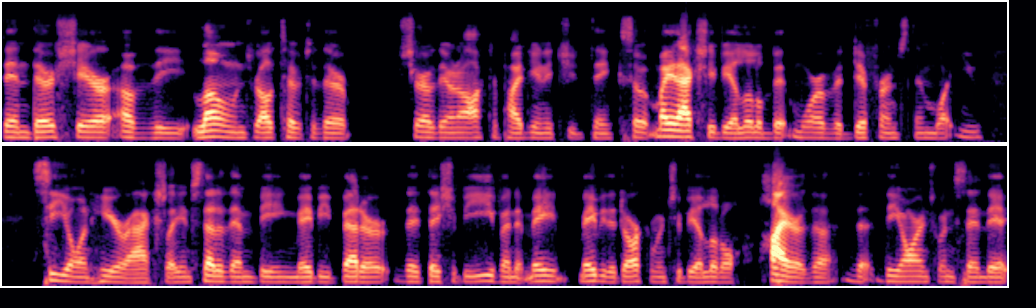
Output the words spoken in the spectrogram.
then their share of the loans relative to their share of the unoccupied units, you'd think. So it might actually be a little bit more of a difference than what you see on here actually. Instead of them being maybe better, that they should be even, it may maybe the darker one should be a little higher. The the, the orange one saying they,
